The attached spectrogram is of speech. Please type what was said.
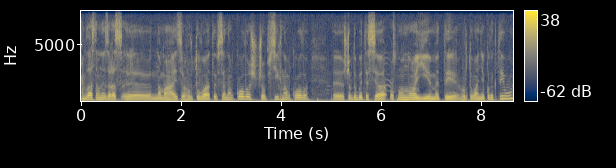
Власне, вони зараз е, намагаються гуртувати все навколо, щоб всіх навколо, е, щоб добитися основної мети гуртування колективу.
